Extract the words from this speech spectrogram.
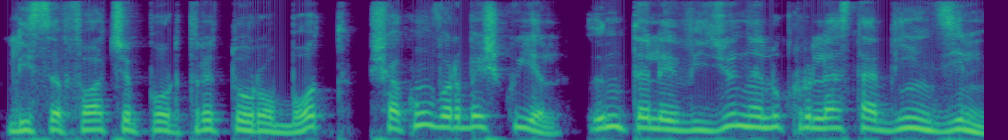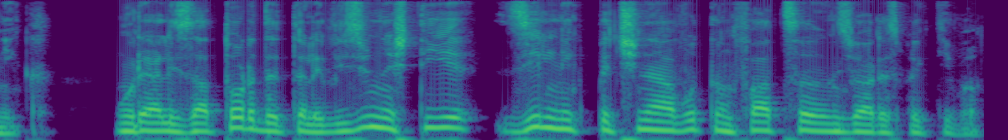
li se face portretul robot și acum vorbești cu el. În televiziune lucrurile astea vin zilnic. Un realizator de televiziune știe zilnic pe cine a avut în față în ziua respectivă.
